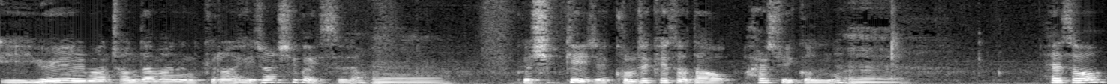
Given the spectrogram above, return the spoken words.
이 UL만 전담하는 그런 에이전시가 있어요. 어, 그 쉽게 이제 검색해서 나 할 수 있거든요. 네, 해서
